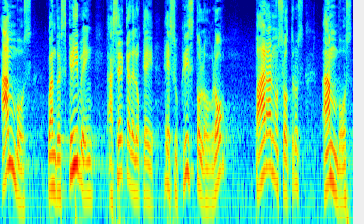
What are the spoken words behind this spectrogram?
Ambos, cuando escriben acerca de lo que Jesucristo logró para nosotros, ambos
